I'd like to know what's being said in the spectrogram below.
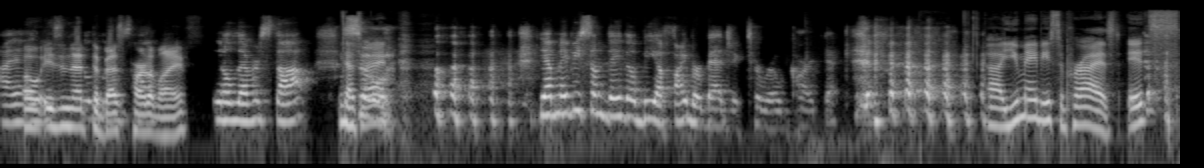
I Oh, isn't that the best part of life? It'll never stop. That's So- right. yeah, maybe someday there'll be a fiber magic tarot card deck. Uh, you may be surprised. It's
